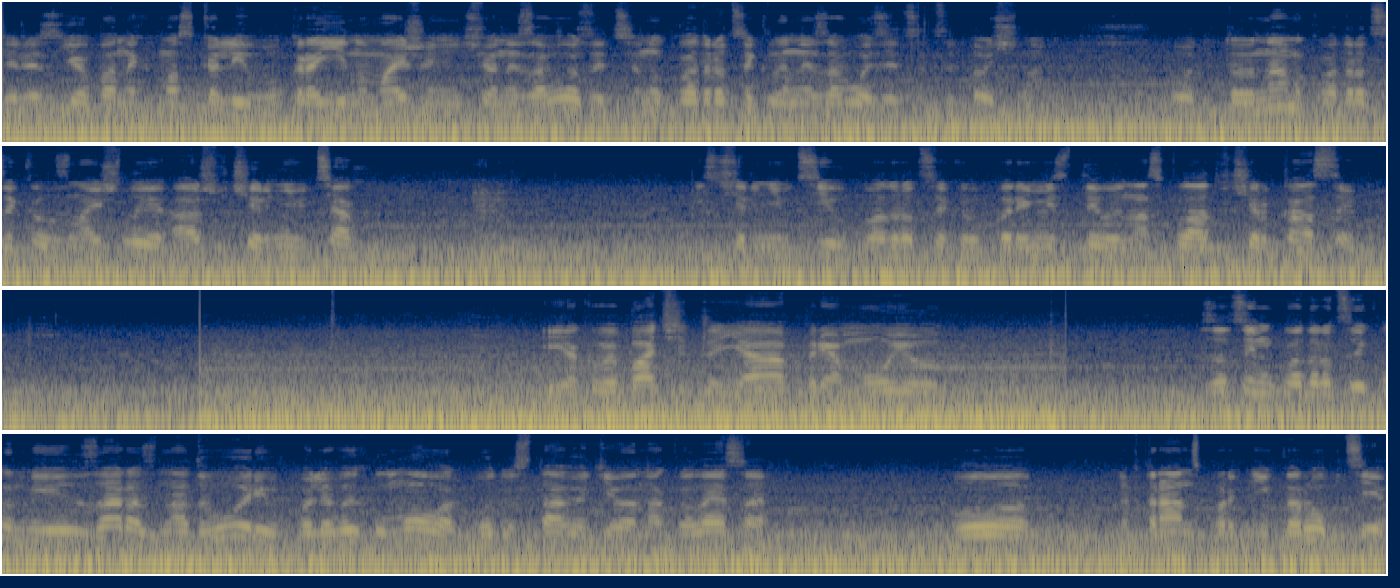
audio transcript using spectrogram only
Через йобаних москалів в Україну майже нічого не завозиться. Ну, квадроцикли не завозяться, це точно. От, то нам квадроцикл знайшли аж в Чернівцях. Із Чернівців квадроцикл перемістили на склад в Черкаси. І як ви бачите, я прямую за цим квадроциклом і зараз на дворі в польових умовах буду ставити його на колеса, бо в транспортній коробці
